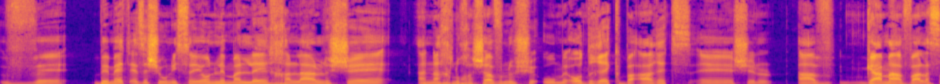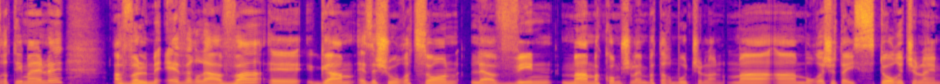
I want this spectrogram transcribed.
ובאמת איזשהו ניסיון למלא חלל ש... אנחנו חשבנו שהוא מאוד ריק בארץ, אה, של גם אהבה לסרטים האלה, אבל מעבר לאהבה, אה, גם איזשהו רצון להבין מה המקום שלהם בתרבות שלנו, מה המורשת ההיסטורית שלהם.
